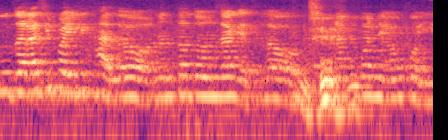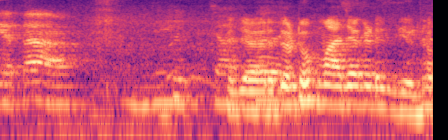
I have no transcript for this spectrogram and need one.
तू जराची पहिली खाल्लं नंतर दोनदा घेतलं. पुन्हा पण येऊ कोई आता. अर्ध टोक माझ्याकडेच घेतो.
